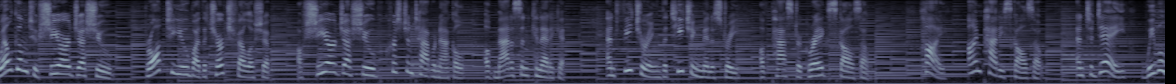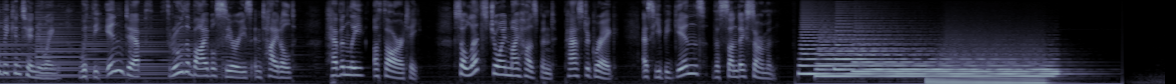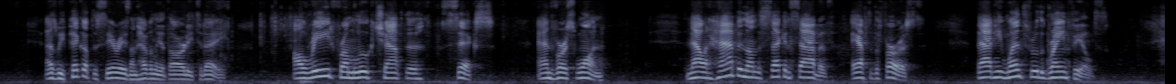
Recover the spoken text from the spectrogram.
Welcome to Shear Jashub, brought to you by the Church Fellowship of Shear Jashub Christian Tabernacle of Madison, Connecticut, and featuring the teaching ministry of Pastor Greg Scalzo. Hi, I'm Patty Scalzo, and today we will be continuing with the in depth Through the Bible series entitled Heavenly Authority. So let's join my husband, Pastor Greg, as he begins the Sunday sermon. As we pick up the series on heavenly authority today, I'll read from Luke chapter 6 and verse 1. Now it happened on the second Sabbath after the first that he went through the grain fields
